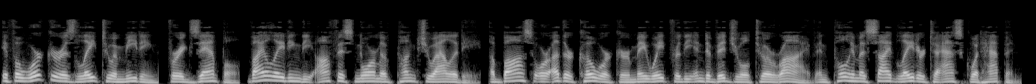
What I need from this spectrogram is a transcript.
If a worker is late to a meeting, for example, violating the office norm of punctuality, a boss or other coworker may wait for the individual to arrive and pull him aside later to ask what happened.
